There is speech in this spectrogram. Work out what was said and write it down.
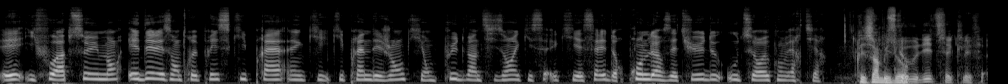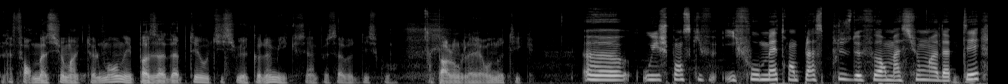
Et il faut absolument aider les entreprises qui prennent, qui, qui prennent des gens qui ont plus de 26 ans et qui, qui essayent de reprendre leurs études ou de se reconvertir. Ce que vous dites, c'est que la formation actuellement n'est pas adaptée au tissu économique. C'est un peu ça votre discours. Parlons de l'aéronautique. Euh, oui, je pense qu'il faut mettre en place plus de formations adaptées. Mhm.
